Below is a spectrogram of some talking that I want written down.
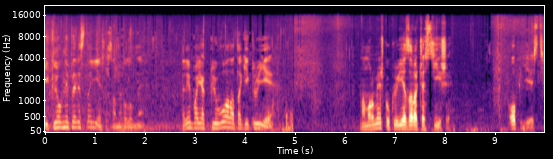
І кльов не перестає, що саме головне. Риба як клювала, так і клює. На мормишку клює зараз частіше. Оп, єсть.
